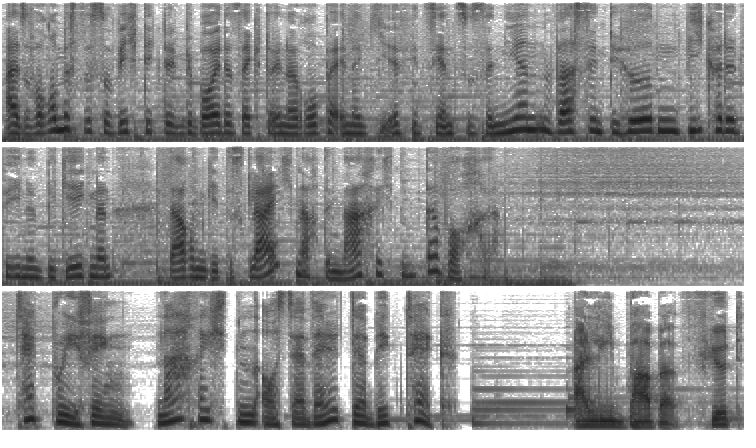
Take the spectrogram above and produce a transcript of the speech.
Also warum ist es so wichtig, den Gebäudesektor in Europa energieeffizient zu sanieren? Was sind die Hürden? Wie können wir ihnen begegnen? Darum geht es gleich nach den Nachrichten der Woche. Tech Briefing Nachrichten aus der Welt der Big Tech. Alibaba führt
